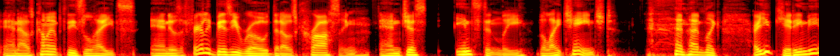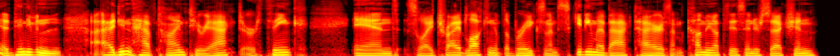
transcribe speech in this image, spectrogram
And I was coming up to these lights, and it was a fairly busy road that I was crossing, and just instantly the light changed and I'm like, "Are you kidding me? I didn't even I didn't have time to react or think." And so I tried locking up the brakes, and I'm skidding my back tires. I'm coming up to this intersection.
